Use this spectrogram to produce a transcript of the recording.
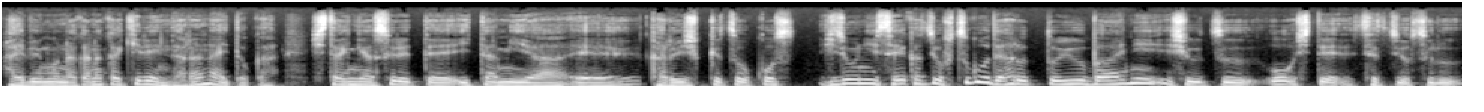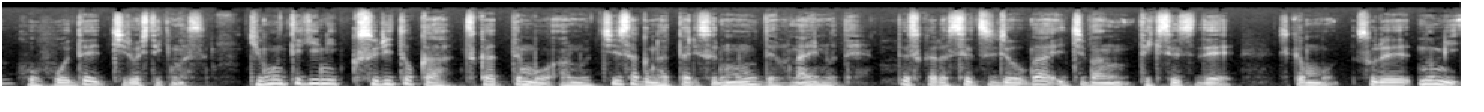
排便後なかなかきれいにならないとか下着が擦れて痛みや、えー、軽い出血を起こす非常に生活上不都合であるという場合に手術をして切除する方法で治療してきます。基本的に薬とか使ってもあの小さくなったりするものではないのでですから切除が一番適切でしかもそれのみ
